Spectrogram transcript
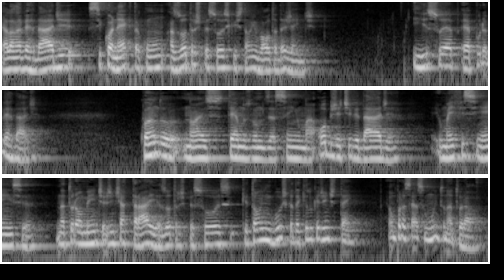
ela na verdade se conecta com as outras pessoas que estão em volta da gente. E isso é, é pura verdade. Quando nós temos, vamos dizer assim, uma objetividade, uma eficiência, naturalmente a gente atrai as outras pessoas que estão em busca daquilo que a gente tem. É um processo muito natural.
